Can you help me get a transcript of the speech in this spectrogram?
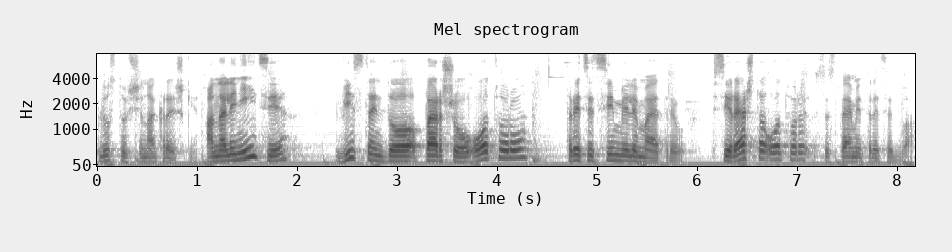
плюс товщина кришки. А на лінійці відстань до першого отвору 37 мм. Всі решта отвори в системі 32.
